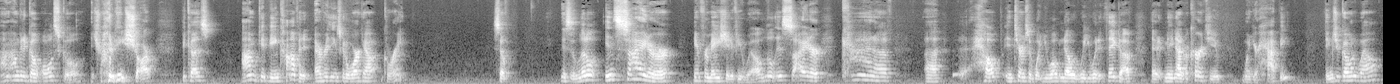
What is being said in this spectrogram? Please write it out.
I'm, I'm going to go old school and try to be sharp because I'm being confident everything's going to work out great. So this is a little insider information, if you will, a little insider kind of uh, help in terms of what you won't know, what you wouldn't think of, that it may not have occurred to you. When you're happy, things are going well,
